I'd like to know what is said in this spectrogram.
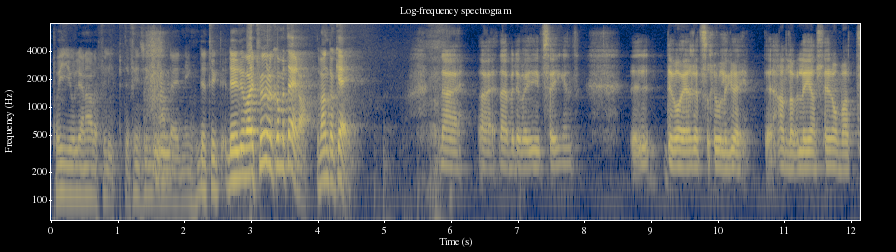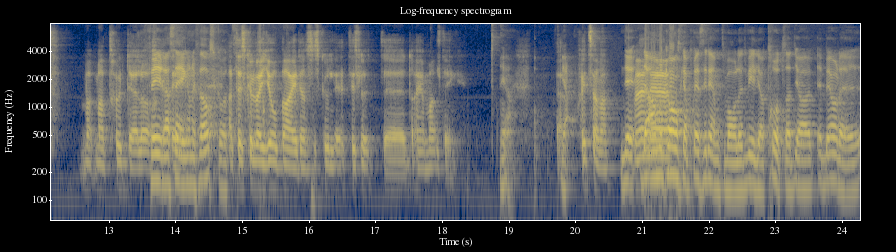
på Julian Alaphilippe. Det finns ju ingen anledning. Det, tyckte, det, det var jag tvungen att kommentera. Det var inte okej. Nej, nej, nej, men det var ju i och för sig ingen... det- var ju en rätt så rolig grej. Det handlar väl egentligen om att man, man trodde... Eller, Fira segern i förskott. Att det skulle vara Joe Biden som skulle till slut eh, dra hem allting. Ja. Ja. Skitsamma. Det, Men, det eh, amerikanska presidentvalet vill jag, trots att jag både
